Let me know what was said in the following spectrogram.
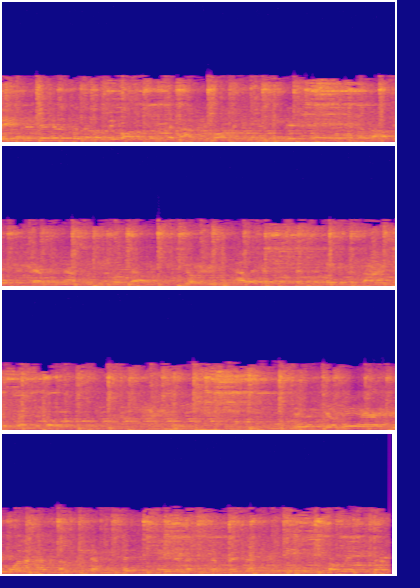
And gentlemen, from the lovely of the Fifth Avenue Bowling Community here today at the lobby of the Sheraton Nassau Hotel, you the elegant, sophisticated designs of Brenda Knowles. So if you're here and you want to have something that's sophisticated, that's different, that's unique, totally very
